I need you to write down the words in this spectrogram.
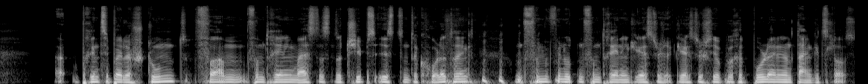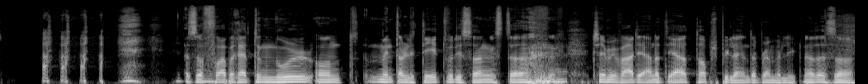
äh, prinzipiell eine Stunde vom, vom Training meistens nur Chips isst und der Cola trinkt und fünf Minuten vom Training gläst du, Red Bull ein und dann geht's los. Also Vorbereitung null und Mentalität, würde ich sagen, ist der ja. Jamie Vardy einer der Topspieler in der Premier League. Ne? Also,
